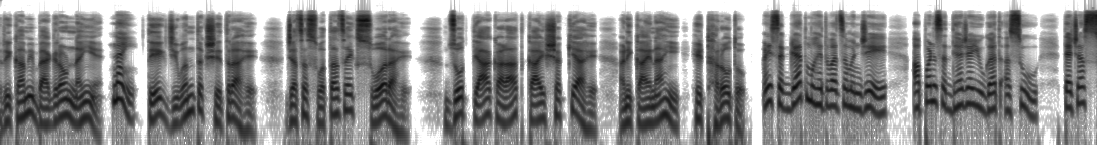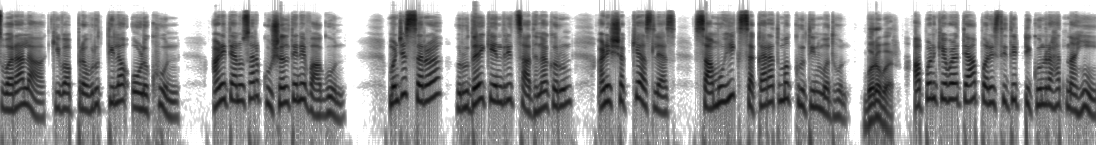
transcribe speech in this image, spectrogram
रिकामी बॅकग्राऊंड नाहीये. नाही. ते एक जिवंत क्षेत्र आहे ज्याचा स्वतःचा एक स्वर आहे जो त्या काळात काय शक्य आहे आणि काय नाही हे ठरवतो. आणि सगळ्यात महत्वाचं म्हणजे आपण सध्या ज्या युगात असू त्याच्या स्वराला किंवा प्रवृत्तीला ओळखून आणि त्यानुसार कुशलतेने वागून म्हणजे सरळ हृदय केंद्रित साधना करून आणि शक्य असल्यास सामूहिक सकारात्मक कृतींमधून. बरोबर. आपण केवळ त्या परिस्थितीत टिकून राहत नाही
